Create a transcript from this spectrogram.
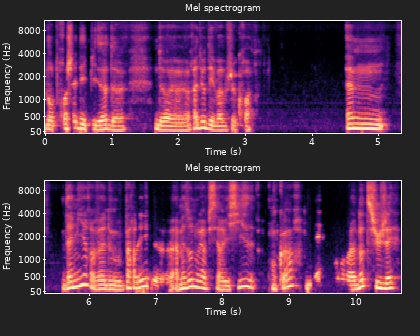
dans le prochain épisode de Radio DevOps, je crois. Hum, Damir va nous parler de Amazon Web Services encore, mais pour un autre sujet.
